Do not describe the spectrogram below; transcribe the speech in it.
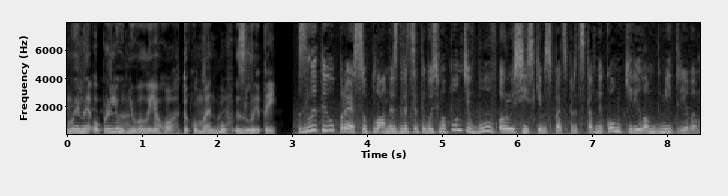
Ми не оприлюднювали його. Документ був злитий. Злитий у пресу план із 28 пунктів був російським спецпредставником Кірілом Дмитрієвим.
